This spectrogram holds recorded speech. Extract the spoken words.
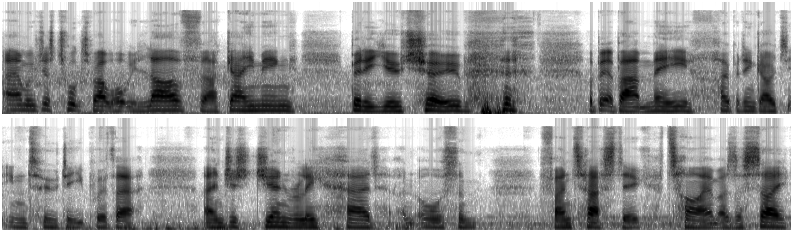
And we've just talked about what we love, our gaming, a bit of YouTube, a bit about me. Hope I didn't go in too deep with that. And just generally had an awesome, fantastic time. As I say,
